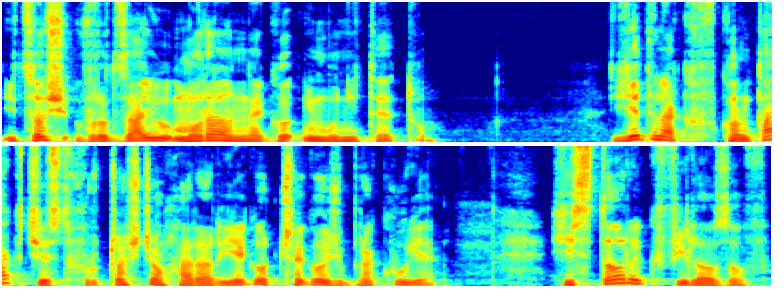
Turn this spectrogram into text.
i coś w rodzaju moralnego immunitetu. Jednak w kontakcie z twórczością Harariego czegoś brakuje. Historyk, filozof,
